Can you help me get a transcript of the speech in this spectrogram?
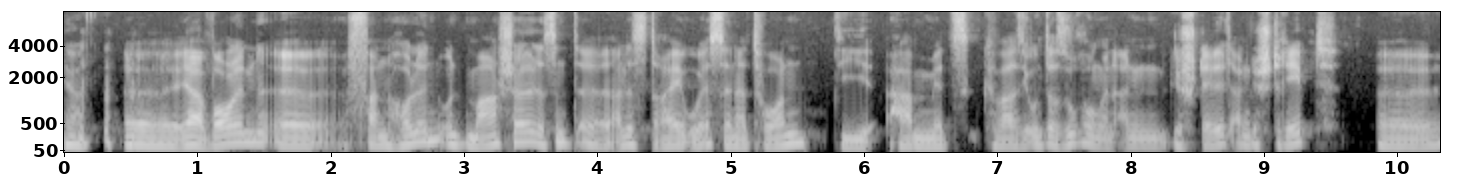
Ja, äh, ja Warren, äh, Van Hollen und Marshall, das sind äh, alles drei US-Senatoren, die haben jetzt quasi Untersuchungen angestellt, angestrebt. Äh,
